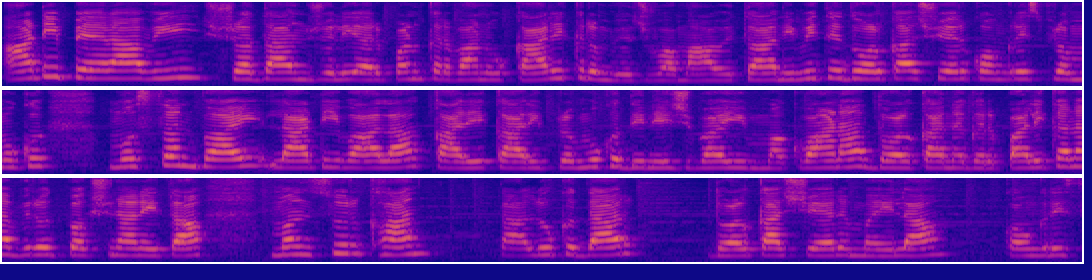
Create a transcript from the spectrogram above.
આંટી પહેરાવી શ્રદ્ધાંજલિ અર્પણ કરવાનો કાર્યક્રમ યોજવામાં આવ્યો હતો. આ નિમિત્તે ધોળકા શહેર કોંગ્રેસ પ્રમુખ મુસ્તનભાઈ લાટીવાલા, કાર્યકારી પ્રમુખ દિનેશભાઈ મકવાણા, ધોળકા નગરપાલિકાના વિરોધ પક્ષના નેતા મનસુર ખાન, તાલુકદાર ધોળકા શહેર મહિલા કોંગ્રેસ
